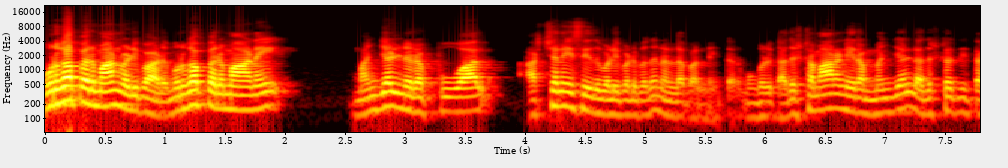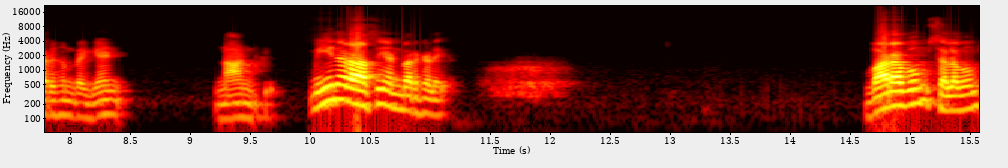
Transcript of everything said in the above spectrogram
முருகப்பெருமான் வழிபாடு. முருகப்பெருமானை மஞ்சள் நிற பூவால் அர்ச்சனை செய்து வழிபடுவது நல்ல பலனை தரும். உங்களுக்கு அதிர்ஷ்டமான நிறம் மஞ்சள் அதிர்ஷ்டத்தை தருகின்ற எண் நான்கு. மீனராசி அன்பர்களே வரவும் செலவும்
